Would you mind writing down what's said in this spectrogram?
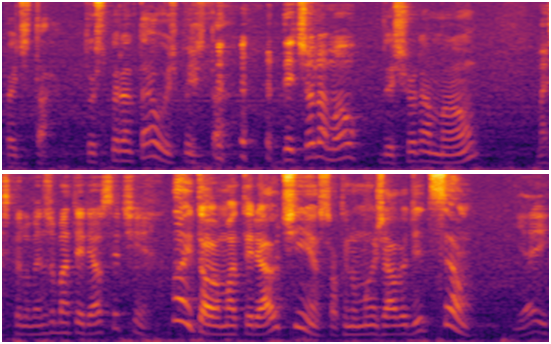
pra editar? Tô esperando até hoje pra editar. Deixou na mão, Deixou na mão. mas pelo menos o material você tinha. Não, então, o material eu tinha, só que não manjava de edição. E aí?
